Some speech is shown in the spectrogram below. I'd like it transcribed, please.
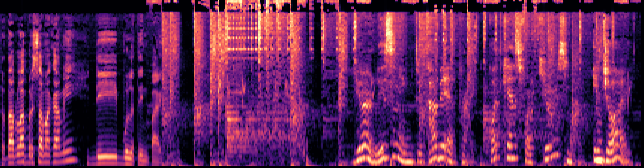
Tetaplah bersama kami di Buletin Pagi. You're listening to KBR Pride, podcast for curious mind. Enjoy!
